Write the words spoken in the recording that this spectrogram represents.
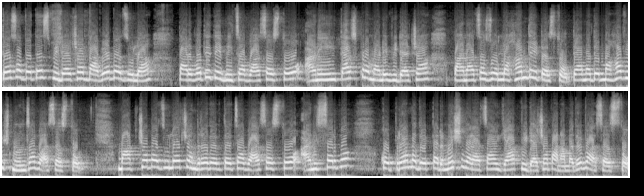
त्यासोबतच विड्याच्या डाव्या बाजूला पार्वती देवीचा वास असतो आणि त्याचप्रमाणे विड्याच्या पानाचा जो लहान देठ असतो त्यामध्ये महाविष्णूंचा वास असतो. मागच्या बाजूला चंद्रदेवतेचा वास असतो आणि सर्व कोपऱ्यामध्ये परमेश्वराचा या विड्याच्या पानामध्ये वास असतो.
